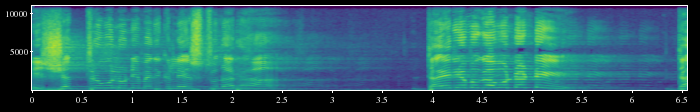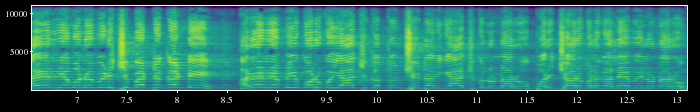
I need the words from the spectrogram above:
నీ శత్రువులు నీ మీదకి లేస్తున్నారా? ధైర్యముగా ఉండండి. ధైర్యమును విడిచిపెట్టకండి. అరే మీ కొరకు యాజకత్వం చేయడానికి యాజకులు ఉన్నారు పరిచారకులుగా లేవీలు ఉన్నారు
